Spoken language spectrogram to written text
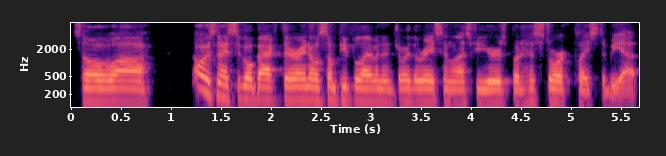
So uh, always nice to go back there. I know some people haven't enjoyed the race in the last few years, but historic place to be at.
